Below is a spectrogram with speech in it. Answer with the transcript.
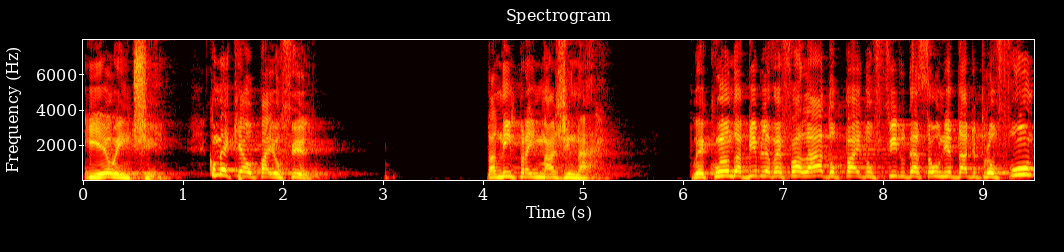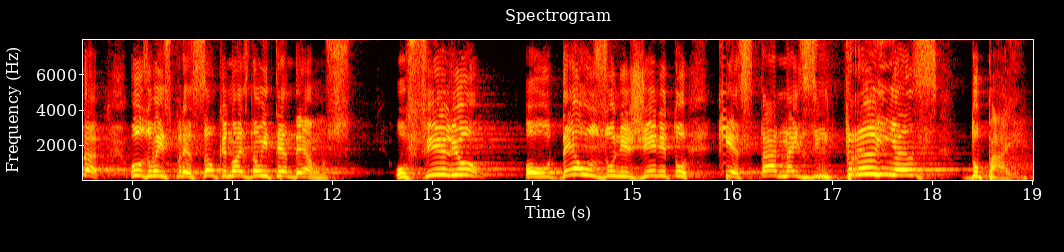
e eu em ti. Como é que é o Pai e o Filho? Dá nem para imaginar. Porque quando a Bíblia vai falar do Pai e do Filho, dessa unidade profunda, usa uma expressão que nós não entendemos o Filho ou o Deus unigênito que está nas entranhas do Pai.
